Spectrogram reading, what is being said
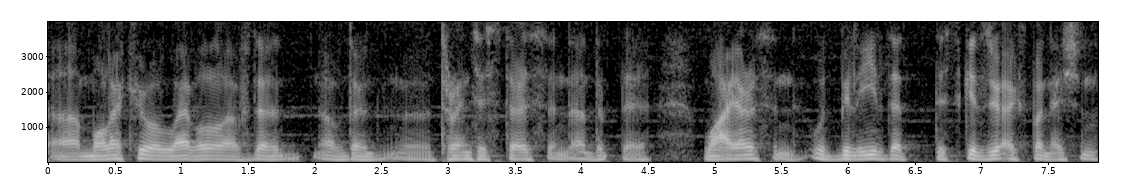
uh, molecular level of the, of the uh, transistors and the, the wires and would believe that this gives you explanation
